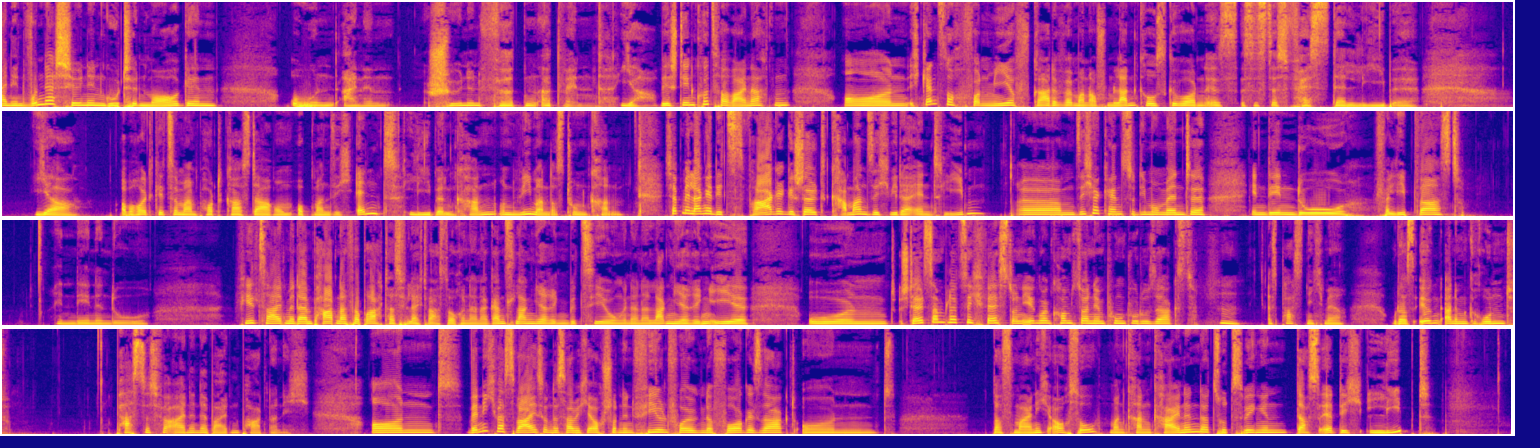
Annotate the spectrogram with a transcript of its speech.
Einen wunderschönen guten Morgen und einen schönen vierten Advent. Ja, wir stehen kurz vor Weihnachten und ich kenne es noch von mir, gerade wenn man auf dem Land groß geworden ist, ist es das Fest der Liebe. Ja, aber heute geht es in meinem Podcast darum, ob man sich entlieben kann und wie man das tun kann. Ich habe mir lange die Frage gestellt, kann man sich wieder entlieben? Ähm, sicher kennst du die Momente, in denen du verliebt warst, in denen du viel Zeit mit deinem Partner verbracht hast. Vielleicht warst du auch in einer ganz langjährigen Beziehung, in einer langjährigen Ehe und stellst dann plötzlich fest und irgendwann kommst du an den Punkt, wo du sagst, hm, es passt nicht mehr. Oder aus irgendeinem Grund passt es für einen der beiden Partner nicht. Und wenn ich was weiß, und das habe ich ja auch schon in vielen Folgen davor gesagt, und das meine ich auch so, man kann keinen dazu zwingen, dass er dich liebt,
